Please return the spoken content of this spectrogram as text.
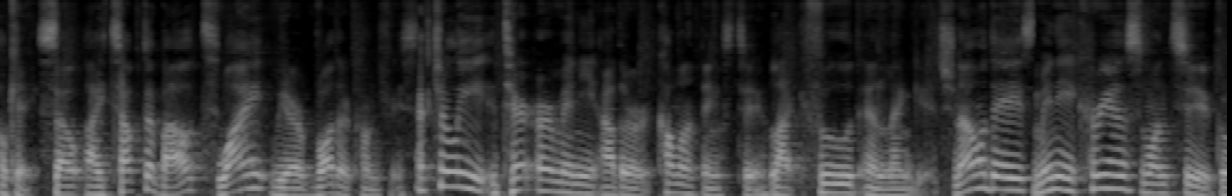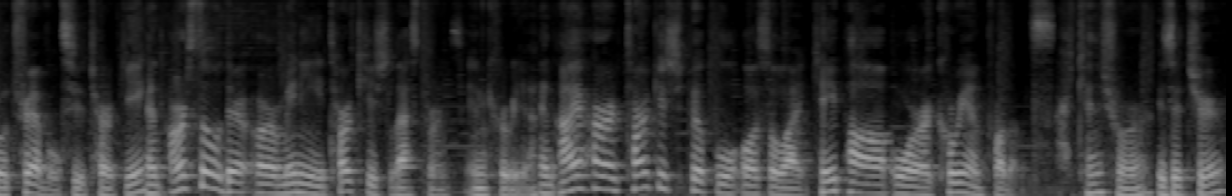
Okay, so I talked about why we are brother countries. Actually, there are many other common things too, like food and language. Nowadays, many Koreans want to go travel to Turkey, and also there are many Turkish restaurants in Korea. And I heard Turkish people also like K-pop or Korean products. I can't sure. Is it true?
